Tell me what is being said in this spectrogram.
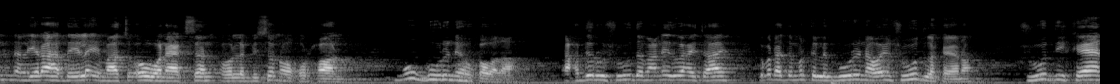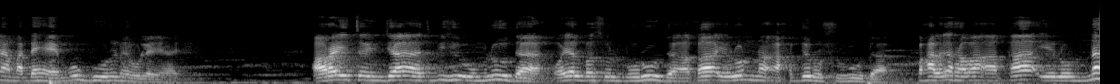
nin dhallinyaraha hadday la imaato oo wanaagsan oo labisan oo qurxoon. U guurinahu ka wadaa. Axdiru shuhuuda macnaheedu waxay tahay gabadha hadda marka la guurina waa in shuhuud la keeno. Shuhuuddii keena ma dhehe ma u guurinahu leeyahay. Arayta in jaaءat bihi umluuda wayalbasu lburuuda aqaa'ilunna axdiru shuhuuda. Waxaa laga rabaa aqaa'ilunna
